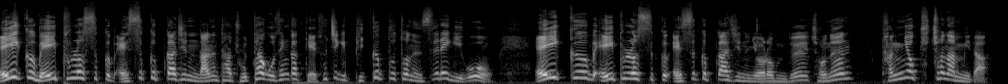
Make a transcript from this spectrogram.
A급, A 플러스급, S급까지는 나는 다 좋다고 생각해. 솔직히 B급부터는 쓰레기고 A급, A 플러스급, S급까지는 여러분들 저는 강력 추천합니다.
